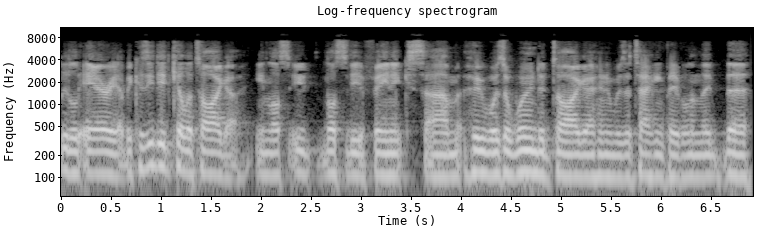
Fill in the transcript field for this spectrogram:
little area because he did kill a tiger in Lost, Lost City of Phoenix, um, who was a wounded tiger and was attacking people. And the, the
